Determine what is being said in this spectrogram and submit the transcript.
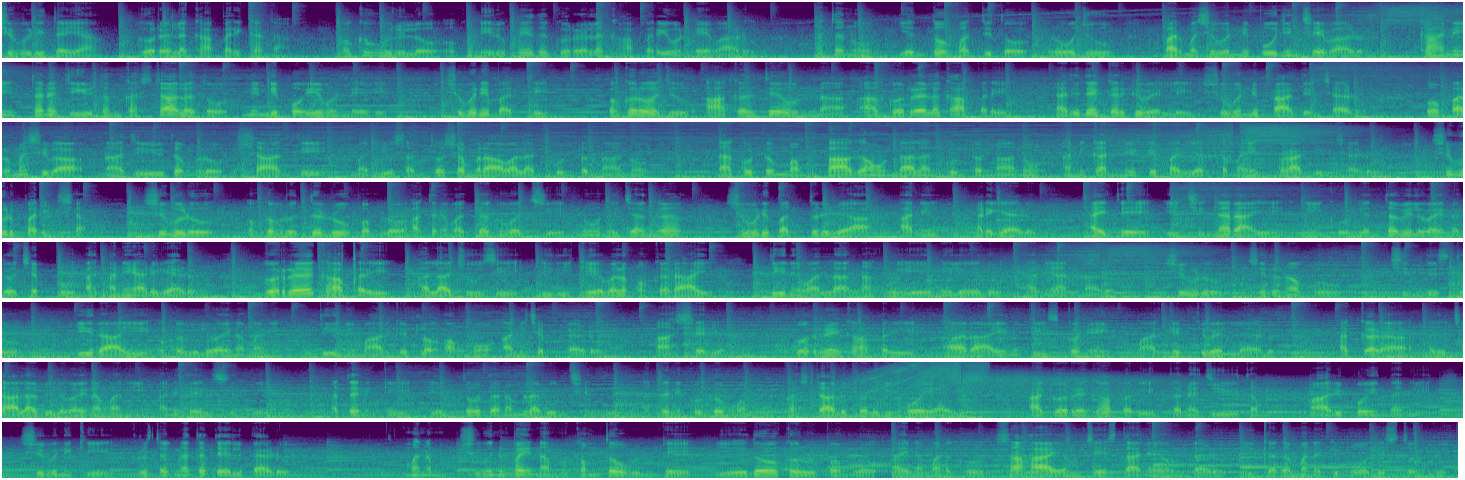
శివుడి దయ గొర్రెల కాపరి కథ. ఒక ఊరిలో ఒక నిరుపేద గొర్రెల కాపరి ఉండేవాడు. అతను ఎంతో భక్తితో రోజు పరమశివుణ్ణి పూజించేవాడు. కానీ తన జీవితం కష్టాలతో నిండిపోయి ఉండేది. శివుని భక్తి. ఒకరోజు ఆకలితో ఉన్న ఆ గొర్రెల కాపరి నది దగ్గరికి వెళ్ళి శివుణ్ణి ప్రార్థించాడు. ఓ పరమశివ నా జీవితంలో శాంతి మరియు సంతోషం రావాలనుకుంటున్నాను. నా కుటుంబం బాగా ఉండాలనుకుంటున్నాను అని కన్నీటి పర్యంతమై ప్రార్థించాడు. శివుడు పరీక్ష. శివుడు ఒక వృద్ధుడి రూపంలో అతని వద్దకు వచ్చి నువ్వు నిజంగా శివుడి భక్తుడివా? అని అడిగాడు. అయితే ఈ చిన్న రాయి నీకు ఎంత విలువైనదో చెప్పు అని అడిగాడు. గొర్రె కాపరి అలా చూసి ఇది కేవలం ఒక రాయి. దీనివల్ల నాకు ఏమీ లేదు అని అన్నాడు. శివుడు చిరునవ్వు చిందిస్తూ ఈ రాయి ఒక విలువైన మణి దీన్ని మార్కెట్లో అమ్ము అని చెప్పాడు. ఆశ్చర్యం. గొర్రె కాపరి ఆ రాయిని తీసుకొని మార్కెట్కి వెళ్ళాడు. అక్కడ అది చాలా విలువైన మణి అని తెలిసింది. అతనికి ఎంతో ధనం లభించింది. అతని కుటుంబం కష్టాలు తొలగిపోయాయి. ఆ గొర్రె కాపరి తన జీవితం మారిపోయిందని శివునికి కృతజ్ఞత తెలిపాడు. మనం శివునిపై నమ్మకంతో ఉంటే ఏదో ఒక రూపంలో ఆయన మనకు సహాయం చేస్తానే ఉంటాడు. ఈ కథ మనకి బోధిస్తుంది.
